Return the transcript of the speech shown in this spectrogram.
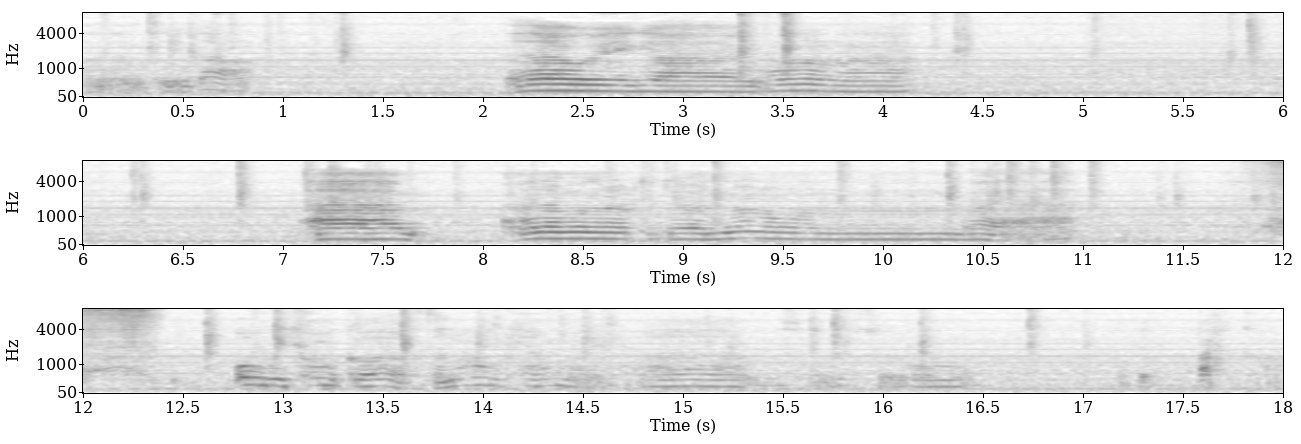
And then do that. There we go, one on there. Um, and then we're going to have to do another one there. Oh, we can't go out of the line, can we? Um, so let's do one more. A bit back up.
